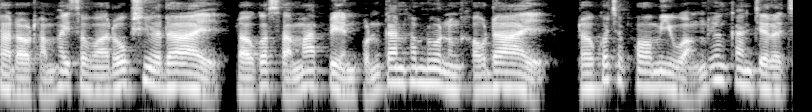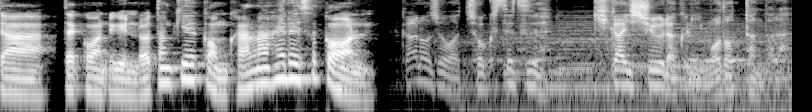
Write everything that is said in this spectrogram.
ถ้าเราทำให้สวาโรกเชื่อได้ เราก็สามารถเปลี่ยนผลการคำนวณของเขาได้ เราก็จะพอมีหวังเรื่องการเจรจา แต่ก่อนอื่นเราต้องเกลี้ยกล่อมคาร่าให้ได้ซะก่อน 彼女は直接機械集落に戻ったんだな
